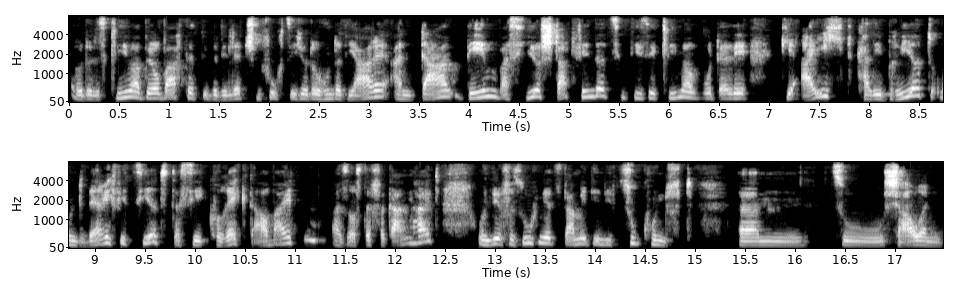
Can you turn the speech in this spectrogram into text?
oder das Klima beobachtet über die letzten 50 oder 100 Jahre. An da, dem, was hier stattfindet, sind diese Klimamodelle geeicht, kalibriert und verifiziert, dass sie korrekt arbeiten, also aus der Vergangenheit. Und wir versuchen jetzt damit in die Zukunft ähm, zu schauen.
